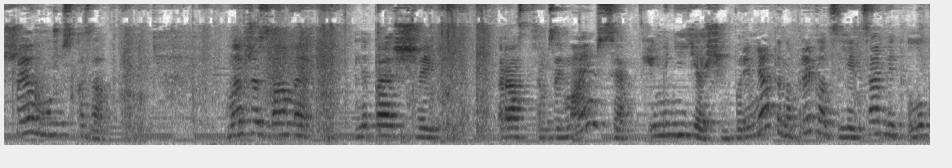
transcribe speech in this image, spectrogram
що я можу сказати? Ми вже з вами не перший раз цим займаємося, і мені є з чим порівняти, наприклад, з яйцем від Look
